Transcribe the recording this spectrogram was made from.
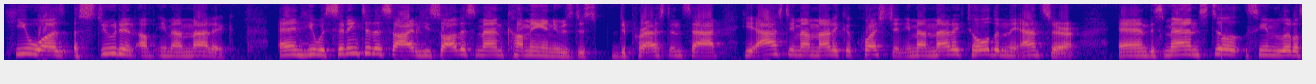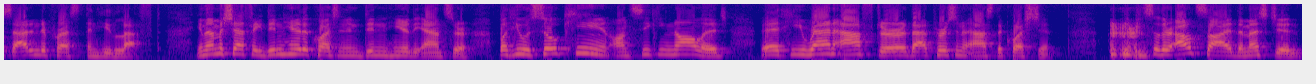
he was a student of Imam Malik. And he was sitting to the side. He saw this man coming and he was dis- depressed and sad. He asked Imam Malik a question. Imam Malik told him the answer. And this man still seemed a little sad and depressed and he left. Imam Shafi'i didn't hear the question and didn't hear the answer. But he was so keen on seeking knowledge that he ran after that person who asked the question. so they're outside the masjid.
